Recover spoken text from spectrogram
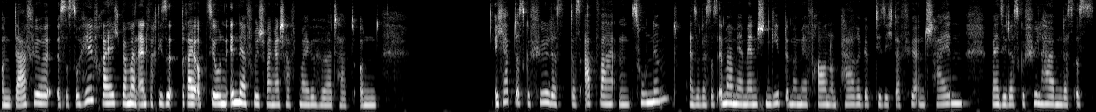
Und dafür ist es so hilfreich, wenn man einfach diese drei Optionen in der Frühschwangerschaft mal gehört hat. Und ich habe das Gefühl, dass das Abwarten zunimmt, also dass es immer mehr Menschen gibt, immer mehr Frauen und Paare gibt, die sich dafür entscheiden, weil sie das Gefühl haben, das ist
